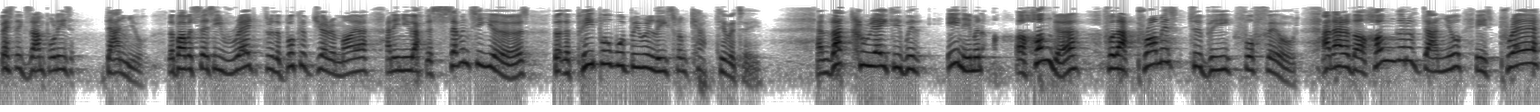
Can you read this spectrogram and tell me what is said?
Best example is Daniel. The Bible says he read through the book of Jeremiah and he knew after 70 years that the people would be released from captivity. And that created within him an, a hunger for that promise to be fulfilled. And out of the hunger of Daniel, his prayer,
